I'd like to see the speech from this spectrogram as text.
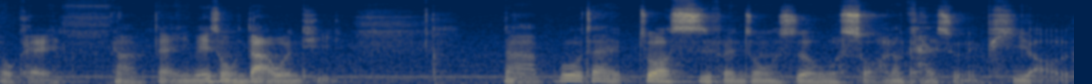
，OK，啊，但也没什么大问题。那不过在做到四分钟的时候，我手好像开始有点疲劳了。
